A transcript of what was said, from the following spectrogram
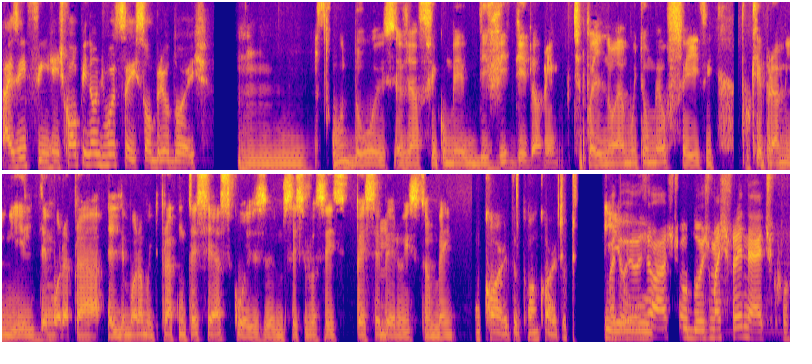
Mas enfim, gente, qual a opinião de vocês sobre o 2? Hum, o 2 eu já fico meio dividido, amigo. Tipo, ele não é muito o meu fave, porque para mim ele demora para ele demora muito para acontecer as coisas. Eu não sei se vocês perceberam isso também. Concordo, concordo. Mas eu, eu já acho o 2 mais frenético.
